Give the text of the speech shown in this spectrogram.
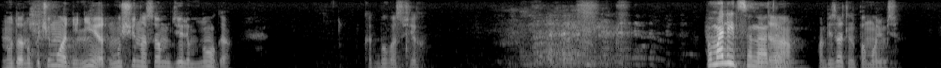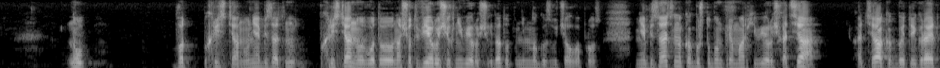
Ну да, ну почему одни? Нет, мужчин на самом деле много. Как бы вас всех Помолиться надо. Да, обязательно помолимся. Ну, вот христиан, ну не обязательно, ну, христиан, ну вот э, насчет верующих, неверующих, да, тут немного звучал вопрос. Не обязательно, как бы, чтобы он прям архиверующий, хотя, хотя, как бы это играет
